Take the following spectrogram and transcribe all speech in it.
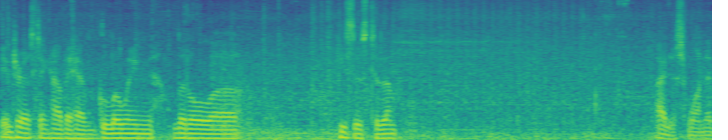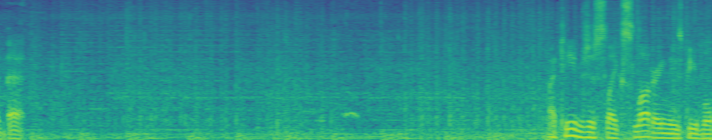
Interesting how they have glowing little uh, pieces to them. I just wanted that. My team's just like slaughtering these people.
